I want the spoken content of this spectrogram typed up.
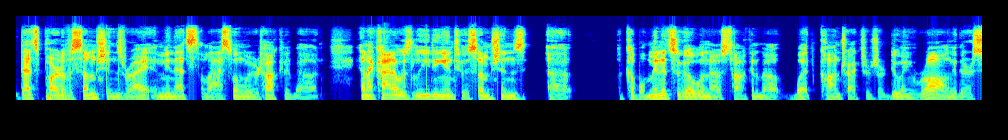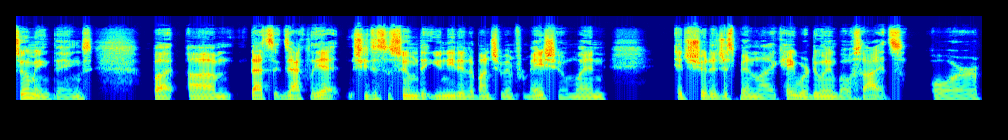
that's part of assumptions, right? I mean, that's the last one we were talking about. And I kind of was leading into assumptions uh, a couple minutes ago when I was talking about what contractors are doing wrong. They're assuming things. But um, that's exactly it. She just assumed that you needed a bunch of information when it should have just been like, hey, we're doing both sides. Or,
